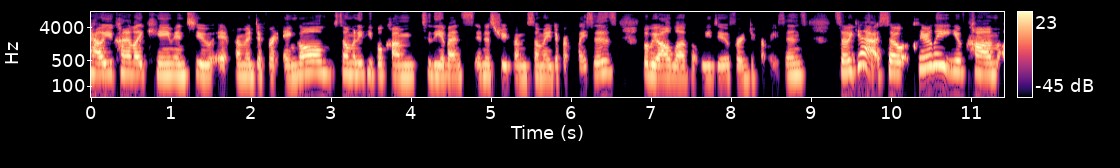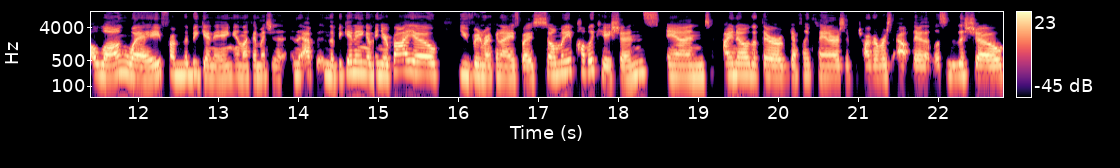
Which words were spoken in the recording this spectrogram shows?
how you kind of like came into it from a different angle. So many people come to the events industry from so many different places, but we all love what we do for different reasons. So yeah, so clearly you've come a long way from the beginning. And like I mentioned in the, in the beginning of in your bio, you've been recognized by so many publications. And I know that there are definitely planners and photographers out there that listen to the show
